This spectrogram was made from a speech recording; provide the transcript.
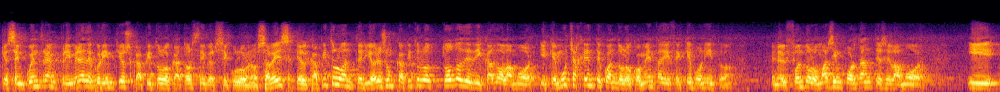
que se encuentra en 1 Corintios capítulo 14 y versículo 1. ¿Sabéis? El capítulo anterior es un capítulo todo dedicado al amor y que mucha gente cuando lo comenta dice, qué bonito. En el fondo lo más importante es el amor. Y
